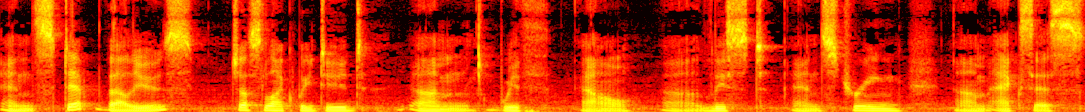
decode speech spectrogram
and step values just like we did um, with our uh, list and string um, access.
